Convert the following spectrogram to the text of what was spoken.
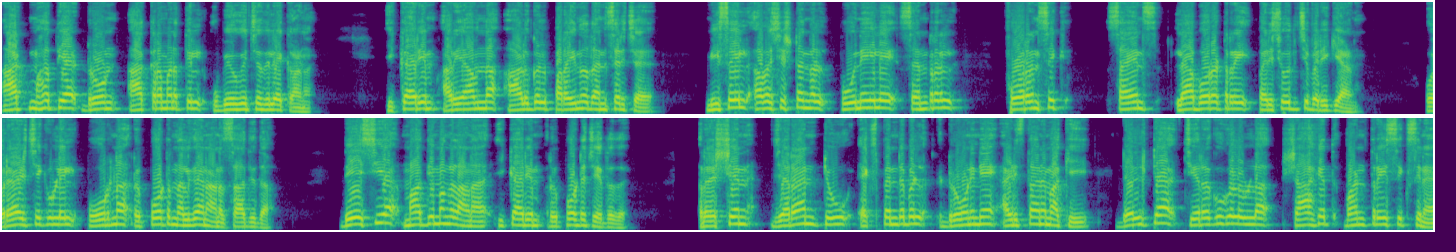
ആത്മഹത്യാ ഡ്രോൺ ആക്രമണത്തിൽ ഉപയോഗിച്ചതിലേക്കാണ്. ഇക്കാര്യം അറിയാവുന്ന ആളുകൾ പറയുന്നതനുസരിച്ച് മിസൈൽ അവശിഷ്ടങ്ങൾ പൂനെയിലെ സെൻട്രൽ ഫോറൻസിക് സയൻസ് ലാബോറട്ടറി പരിശോധിച്ചു വരികയാണ്. ഒരാഴ്ചയ്ക്കുള്ളിൽ പൂർണ റിപ്പോർട്ട് നൽകാനാണ് സാധ്യത. ദേശീയ മാധ്യമങ്ങളാണ് ഇക്കാര്യം റിപ്പോർട്ട് ചെയ്തത്. റഷ്യൻ ജെറാൻ ടു എക്സ്പെൻഡബിൾ ഡ്രോണിനെ അടിസ്ഥാനമാക്കി ഡെൽറ്റ ചിറകുകളുള്ള ഷാഹിദ് വൺ ത്രീ സിക്സിന്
